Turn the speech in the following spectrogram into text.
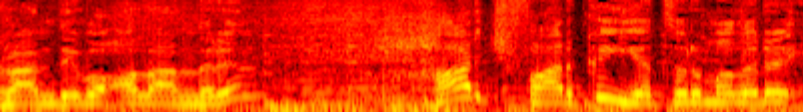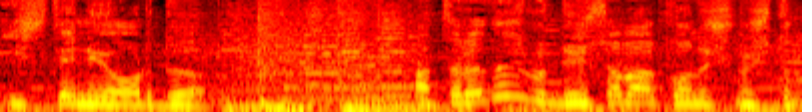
randevu alanların harç farkı yatırmaları isteniyordu. Hatırladınız mı? Dün sabah konuşmuştuk.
